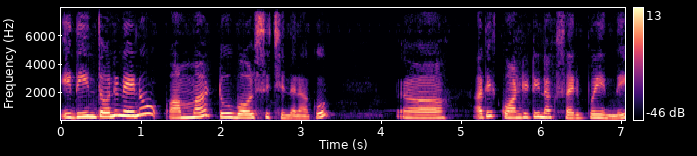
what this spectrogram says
ఈ దీంతోనే నేను అమ్మ టూ బౌల్స్ ఇచ్చింది నాకు. అది క్వాంటిటీ నాకు సరిపోయింది.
